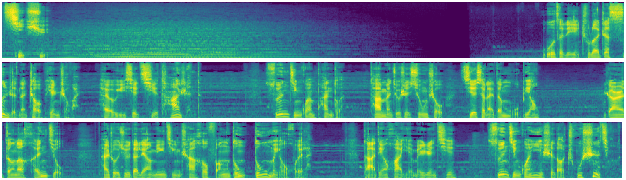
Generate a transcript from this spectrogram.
继续。屋子里除了这四人的照片之外，还有一些其他人的。孙警官判断，他们就是凶手接下来的目标。然而等了很久。派出去的两名警察和房东都没有回来，打电话也没人接。孙警官意识到出事情了，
